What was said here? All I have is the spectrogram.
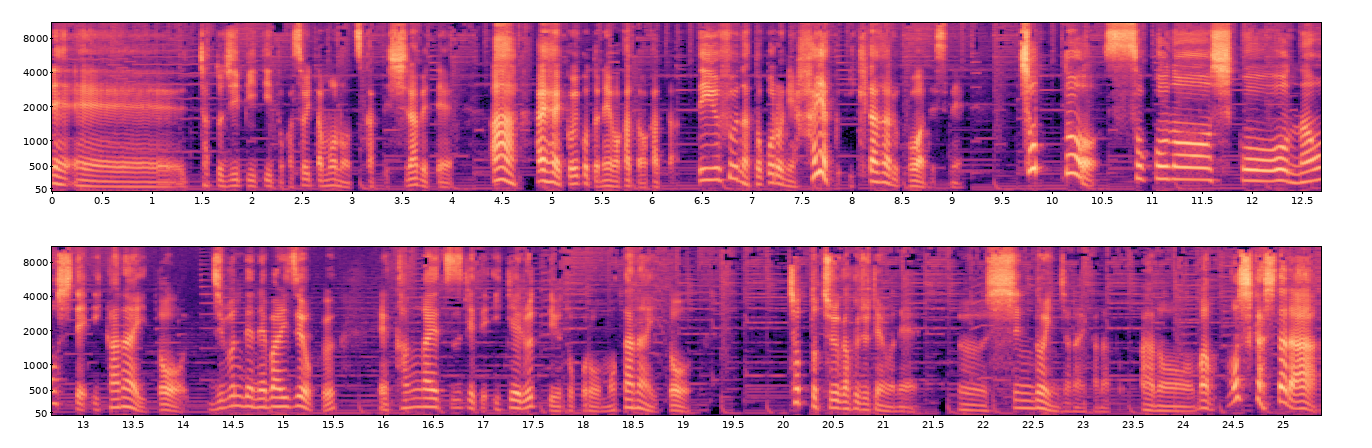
ね、えー、チャット GPT とかそういったものを使って調べて、ああ、はいはい、こういうことね、分かった分かった。っていう風なところに早く行きたがる子はですね、ちょっとそこの思考を直していかないと、自分で粘り強く考え続けていけるっていうところを持たないと、ちょっと中学受験はね、うん、しんどいんじゃないかなと。あの、まあ、もしかしたら、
